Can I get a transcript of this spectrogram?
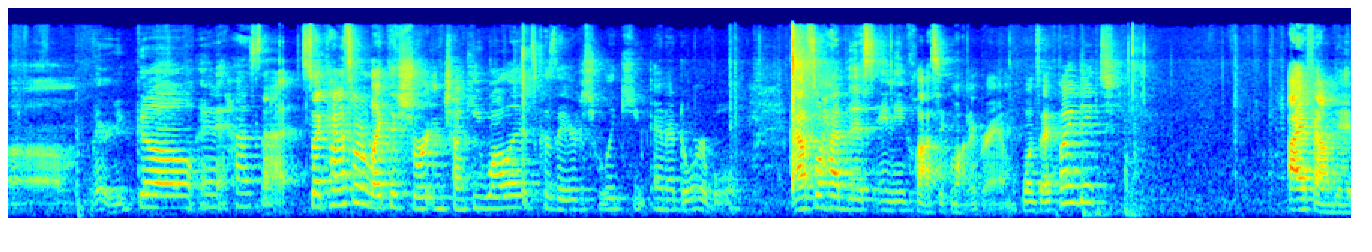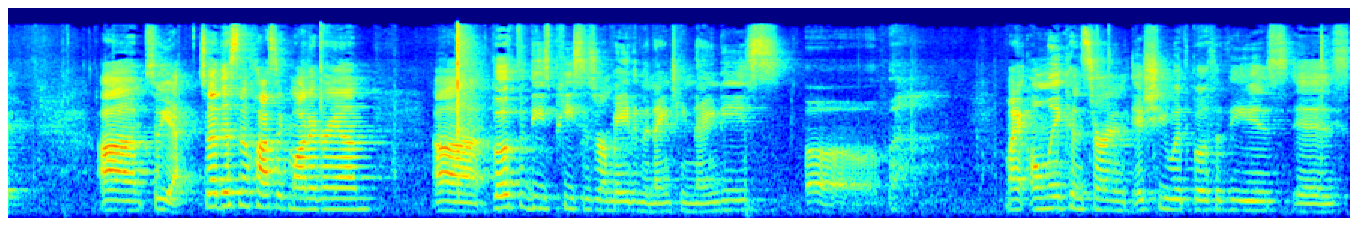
Um, there you go. And it has that. So I kind of sort of like the short and chunky wallets because they are just really cute and adorable. I also have this in the classic monogram. Once I find it, I found it. Um, so yeah, so I have this in the classic monogram. Uh, both of these pieces were made in the 1990s. Uh, my only concern and issue with both of these is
